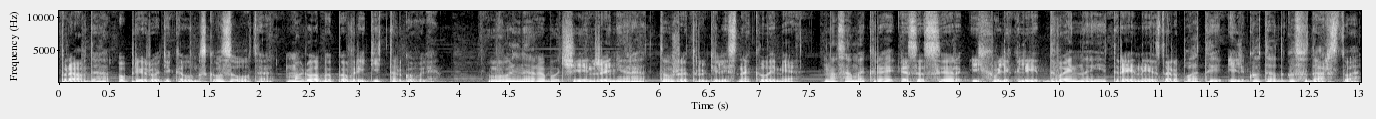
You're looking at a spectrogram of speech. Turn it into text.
Правда о природе колымского золота могла бы повредить торговле. Вольные рабочие инженеры тоже трудились на Колыме. На самый край СССР их влекли двойные тройные зарплаты и льготы от государства,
